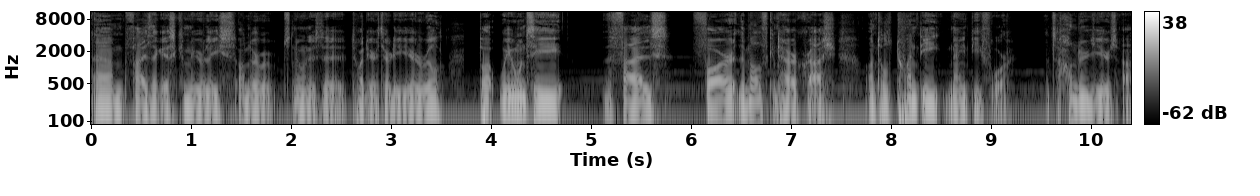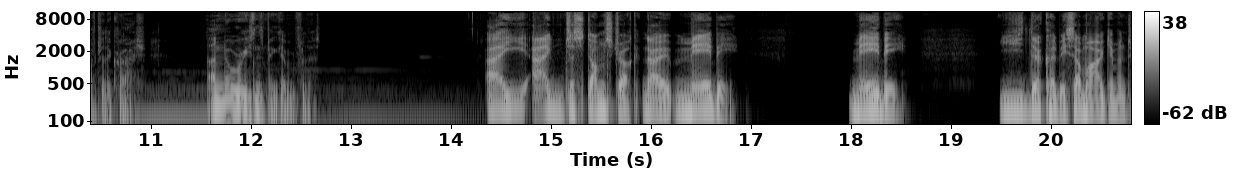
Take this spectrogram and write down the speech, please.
um, files like this can be released under what's known as the 20 or 30 year rule, but we won't see the files for the Mull of Kintyre crash until 2094. That's 100 years after the crash. And no reason's been given for this. I I'm just dumbstruck. Now maybe, maybe y- there could be some argument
